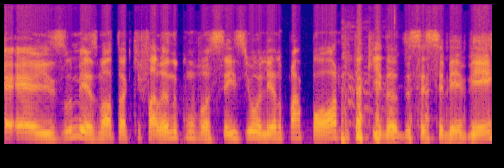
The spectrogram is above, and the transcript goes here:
É, é isso mesmo, ó. Tô aqui falando com vocês e olhando para a porta aqui do, do CCBB,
